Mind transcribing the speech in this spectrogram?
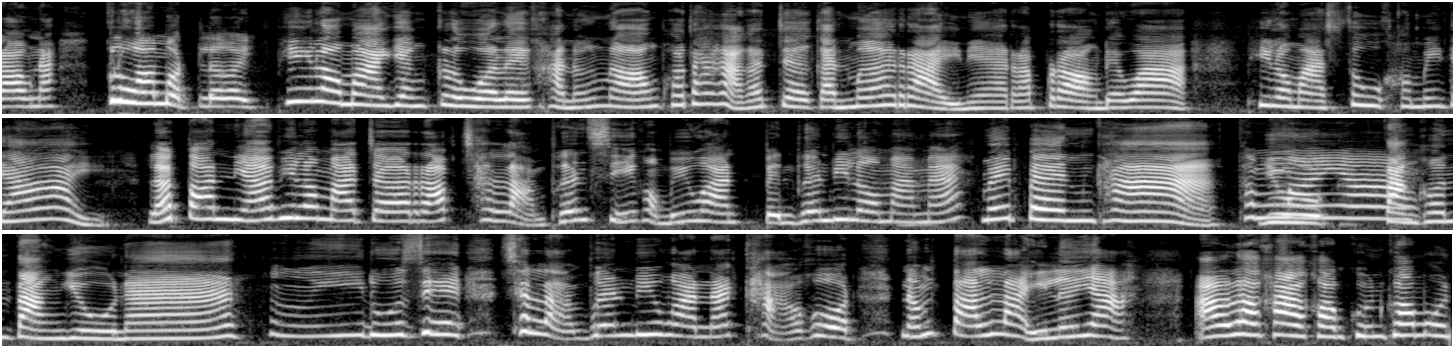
เรานะกลัวหมดเลย พี่เรามายังกลัวเลยค่ะน้องๆเพราะถ้าหากว่าเจอกันเมื่อไหร่เนี่ยรับรองได้ว่า พี่เรามาสู้เขาไม่ได้ แล้วตอนเนี้ยพี่เรามาจะรับฉลามเพื่อนซีของพี่วานเป็นเพื่อนพี่เรามาไหมไม่เป็นค่ะทำไมอยู่อะต่างคนต่างอยู่นะเฮ้ยดูสิฉลามเพื่อนพี่วานนะขาโหด น้ำตาไหลเลยอะเอาละค่ะ ขอบคุณข้อมูล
